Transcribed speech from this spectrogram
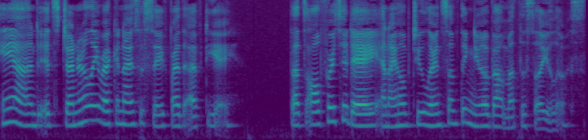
And it's generally recognized as safe by the FDA. That's all for today, and I hope you learned something new about methylcellulose.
